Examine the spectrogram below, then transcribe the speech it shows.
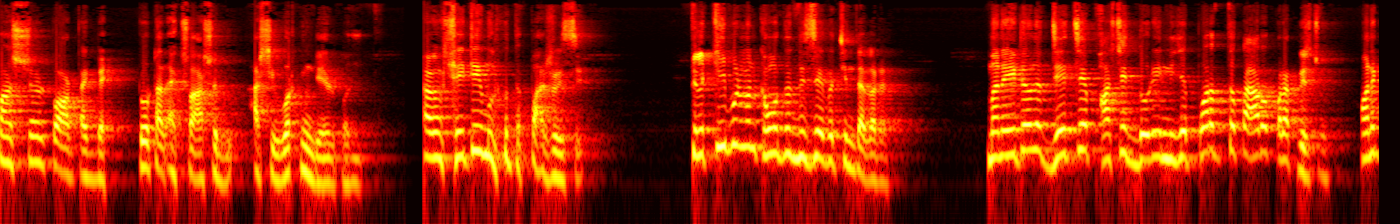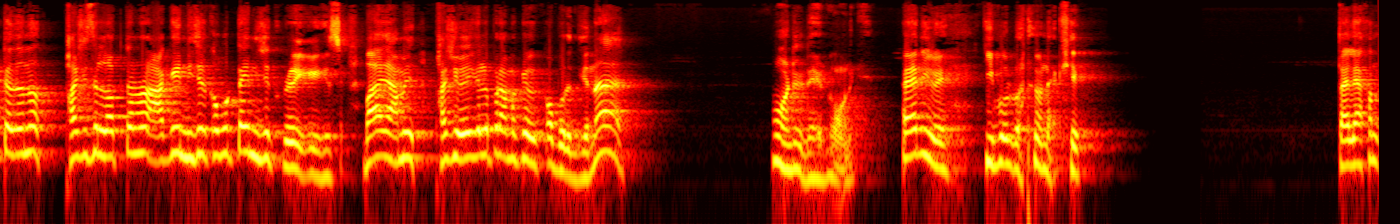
কনস্টিটিউশনাল পাওয়ার থাকবে টোটাল একশো আশি আশি ওয়ার্কিং ডে এর পরে এবং সেইটাই মূলত পাশ হয়েছে। তাহলে কি পরিমাণ ক্ষমতা দিচ্ছে এবার চিন্তা করেন। মানে এটা হলো যে চেয়ে ফাঁসির দড়ি নিজে পরাত্মক আরও খারাপ কিছু। অনেকটা যেন ফাঁসিতে লপটানোর আগে নিজের কবরটাই নিজে করে রেখে গেছে। ভাই, আমি ফাঁসি হয়ে গেলে পরে আমাকে কবরে দিয়ে না? অনেক অনেক এনিওয়ে কি বলব নাকি তাহলে এখন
